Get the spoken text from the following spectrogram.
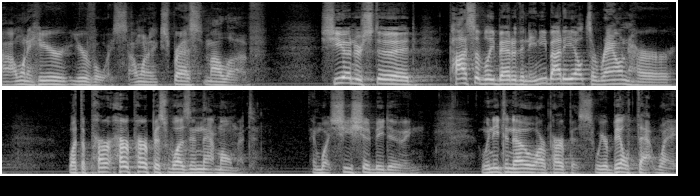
I want to hear your voice. I want to express my love. She understood, possibly better than anybody else around her, what the per- her purpose was in that moment and what she should be doing. We need to know our purpose. We are built that way.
